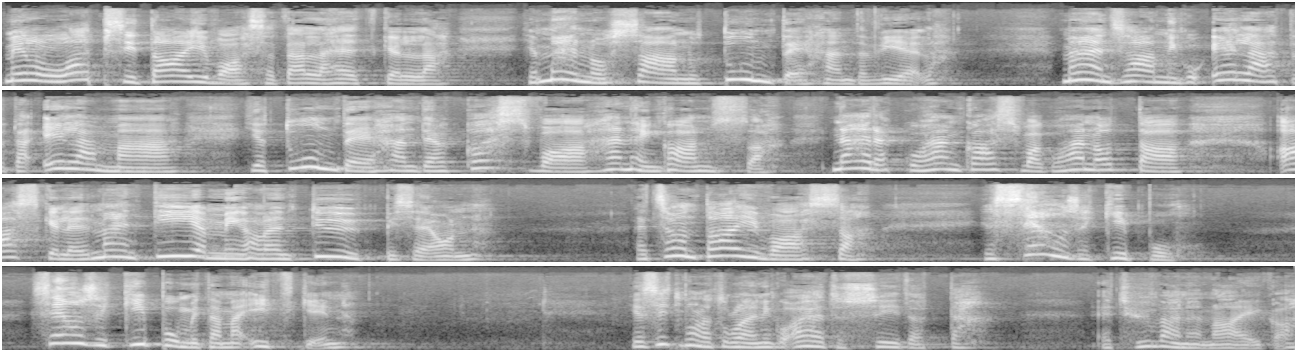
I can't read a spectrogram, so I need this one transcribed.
meillä on lapsi taivaassa tällä hetkellä ja mä en ole saanut tuntea häntä vielä. Mä en saa niinku elää tätä elämää ja tuntea häntä ja kasvaa hänen kanssa. Nähdä, kun hän kasvaa, kun hän ottaa askeleet. Mä en tiedä, minkälainen tyyppi se on. Että se on taivaassa ja se on se kipu. Se on se kipu, mitä mä itkin. Ja sitten mulla tulee niinku ajatus siitä, että, että hyvänen aika,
